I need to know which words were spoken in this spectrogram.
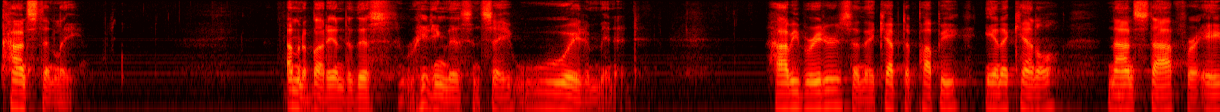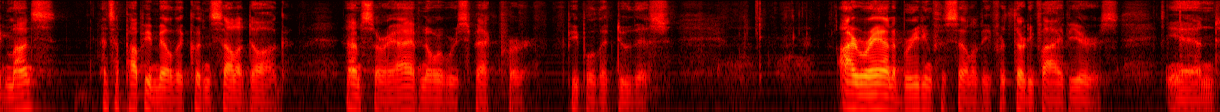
constantly. I'm going to butt into this, reading this, and say, wait a minute. Hobby breeders, and they kept a puppy in a kennel nonstop for eight months? That's a puppy mill that couldn't sell a dog. I'm sorry, I have no respect for people that do this. I ran a breeding facility for 35 years, and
